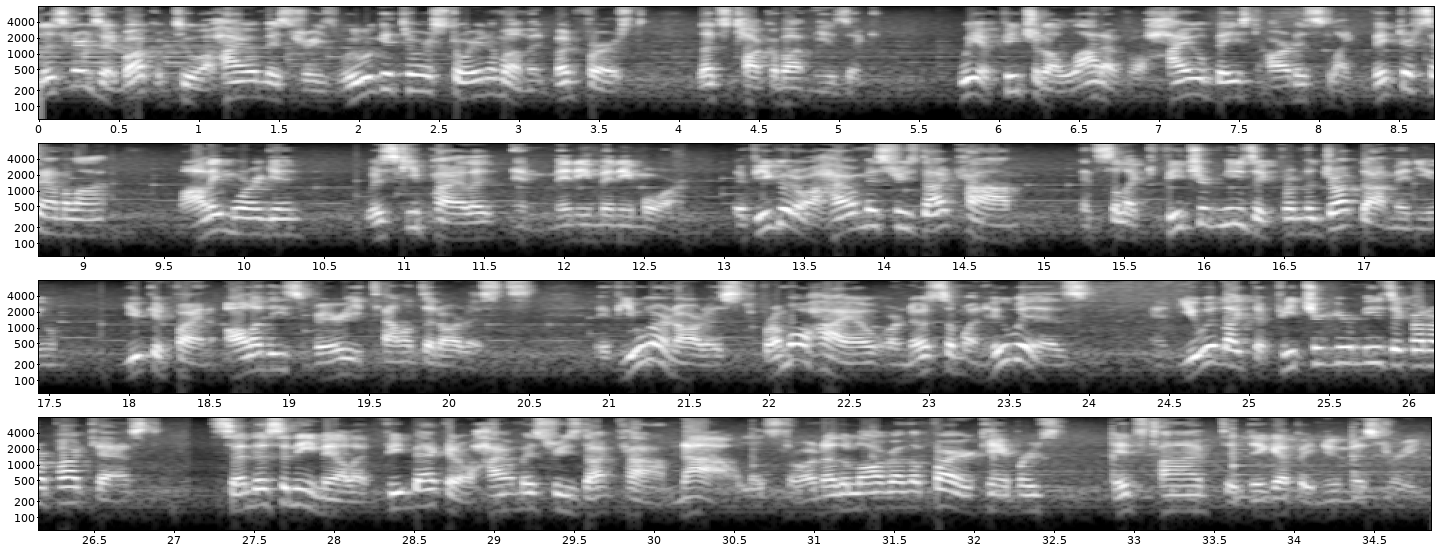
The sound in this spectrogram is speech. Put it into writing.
listeners, and welcome to Ohio Mysteries. We will get to our story in a moment, but first, let's talk about music. We have featured a lot of Ohio based artists like Victor Samalot, Molly Morgan, Whiskey Pilot, and many, many more. If you go to OhioMysteries.com and select featured music from the drop down menu, you can find all of these very talented artists. If you are an artist from Ohio or know someone who is, and you would like to feature your music on our podcast, send us an email at feedback at ohiomysteries.com. Now, let's throw another log on the fire, campers. It's time to dig up a new mystery.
